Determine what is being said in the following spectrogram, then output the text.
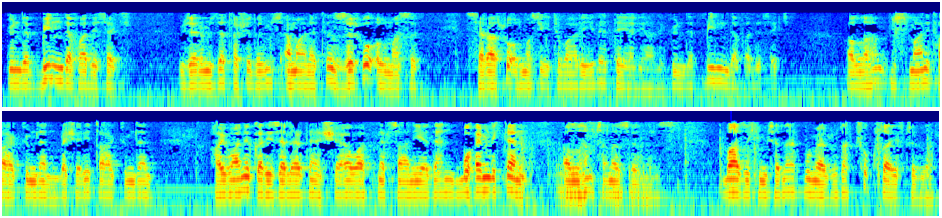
Günde bin defa desek üzerimizde taşıdığımız emanetin zırhı olması, serası olması itibariyle değer yani. Günde bin defa desek. Allah'ım cismani tahakkümden, beşeri tahakkümden, hayvani garizelerden, şehvat, nefsaniyeden, buhemlikten Allah'ım sana sığınırız. Bazı kimseler bu mevzuda çok zayıftırlar.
